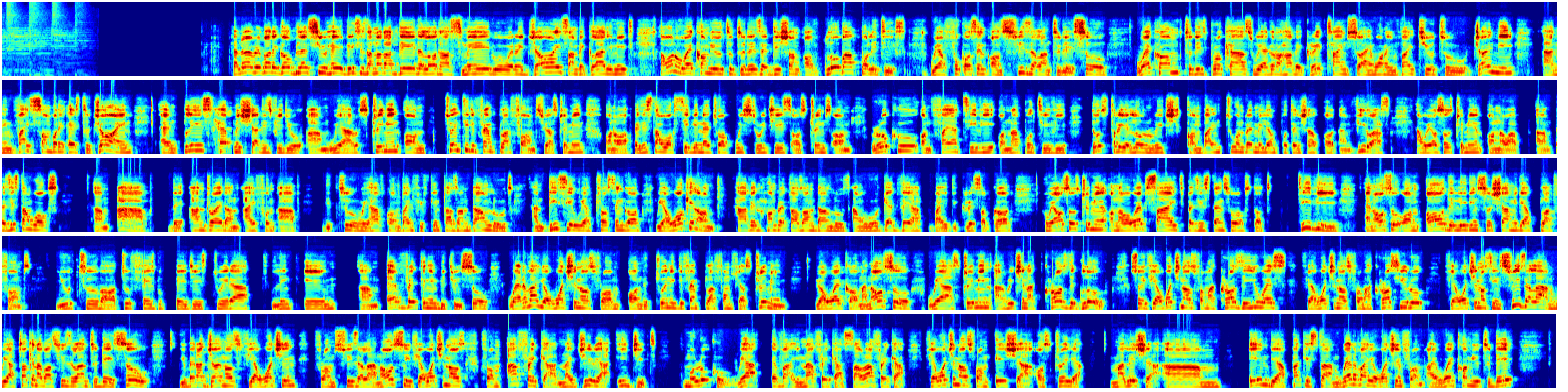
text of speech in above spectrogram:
Hello, everybody. God bless you. Hey, this is another day the Lord has made. We will rejoice and be glad in it. I want to welcome you to today's edition of Global Politics. We are focusing on Switzerland today. So, Welcome to this broadcast. We are going to have a great time. So I want to invite you to join me and invite somebody else to join. And please help me share this video. Um, we are streaming on 20 different platforms. We are streaming on our Persistence Works TV network, which reaches or streams on Roku, on Fire TV, on Apple TV. Those three alone reach combined 200 million potential um, viewers. And we're also streaming on our um, Persistence Works um, app, the Android and iPhone app the two, we have combined 15,000 downloads. And this year we are trusting God. We are working on having 100,000 downloads and we will get there by the grace of God. We're also streaming on our website, persistenceworks.tv, and also on all the leading social media platforms YouTube, our two Facebook pages, Twitter, LinkedIn, um, everything in between. So wherever you're watching us from on the 20 different platforms we are streaming, you are welcome. And also, we are streaming and reaching across the globe. So if you're watching us from across the US, if you're watching us from across Europe, if you're watching us in Switzerland, we are talking about Switzerland today. So you better join us if you're watching from Switzerland. Also, if you're watching us from Africa, Nigeria, Egypt, Morocco, wherever in Africa, South Africa, if you're watching us from Asia, Australia, Malaysia, um, India, Pakistan, wherever you're watching from, I welcome you today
